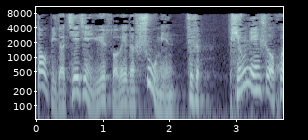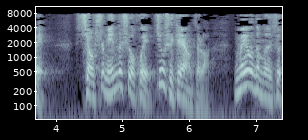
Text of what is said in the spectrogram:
倒比较接近于所谓的庶民，就是平民社会、小市民的社会，就是这样子了。没有那么说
